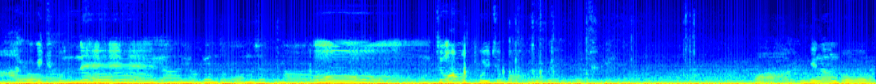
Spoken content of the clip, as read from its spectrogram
아, 여기 좋네. 야 여긴 너무 좋다 어, 좀 한번 보여줘봐. 여기 우측에. 와, 여기는 뭐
